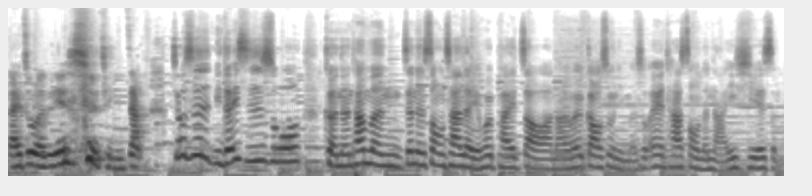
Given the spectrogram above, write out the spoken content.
来做了这件事情。这样就是你的意思是说，可能他们真的送餐了也会拍照啊，然后也会告诉你们说，哎、他送的哪一些什么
